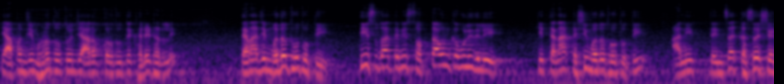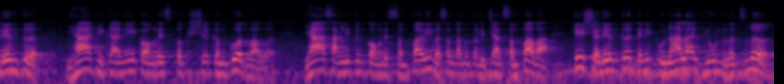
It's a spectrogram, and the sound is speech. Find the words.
की आपण जे म्हणत होतो जे आरोप करत होते खरे ठरले. त्यांना जी मदत होत होती ती सुद्धा त्यांनी स्वतःहून कबुली दिली की त्यांना कशी मदत होत होती आणि त्यांचं कसं षडयंत्र ह्या ठिकाणी काँग्रेस पक्ष कमकुवत व्हावं ह्या सांगलीतून काँग्रेस संपावी वसंतदादांचा विचार संपावा हे षडयंत्र त्यांनी कुणाला घेऊन रचलं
